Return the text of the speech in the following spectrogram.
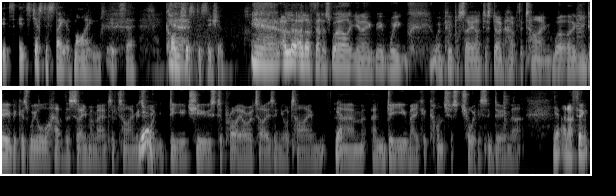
it's it's just a state of mind. It's a conscious yeah. decision. Yeah, I, lo- I love that as well. You know, we, we, when people say I just don't have the time, well, you do because we all have the same amount of time. It's yeah. what do you choose to prioritize in your time, yeah. um, and do you make a conscious choice in doing that? Yeah. And I think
